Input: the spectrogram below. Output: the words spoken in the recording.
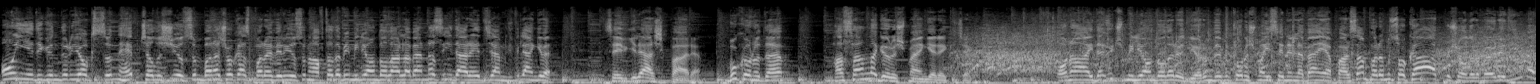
17 gündür yoksun hep çalışıyorsun bana çok az para veriyorsun haftada bir milyon dolarla ben nasıl idare edeceğim falan gibi. Sevgili aşk parem bu konuda Hasan'la görüşmen gerekecek. Ona ayda 3 milyon dolar ödüyorum ve bu konuşmayı seninle ben yaparsam paramı sokağa atmış olurum öyle değil mi?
